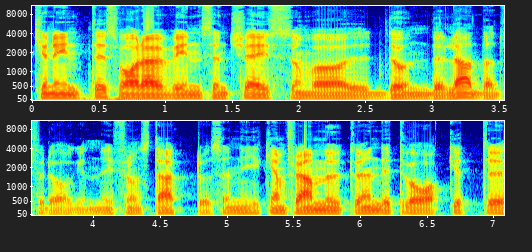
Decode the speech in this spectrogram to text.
kunde inte svara Vincent Chase som var dunderladdad för dagen ifrån start. Och sen gick han fram utvändigt, vaket, eh,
